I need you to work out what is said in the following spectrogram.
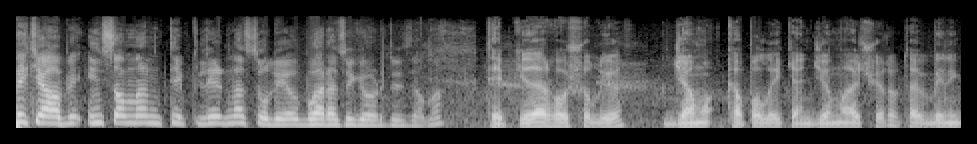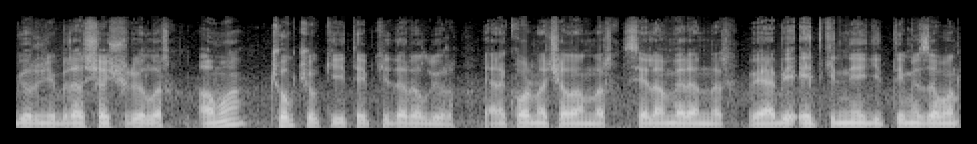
Peki abi insanların tepkileri nasıl oluyor bu aracı gördüğü zaman? Tepkiler hoş oluyor. Camı kapalıyken camı açıyorum. Tabii beni görünce biraz şaşırıyorlar. Ama çok çok iyi tepkiler alıyorum. Yani korna çalanlar, selam verenler veya bir etkinliğe gittiğimiz zaman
